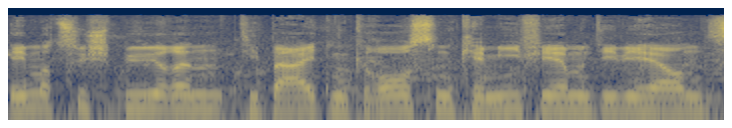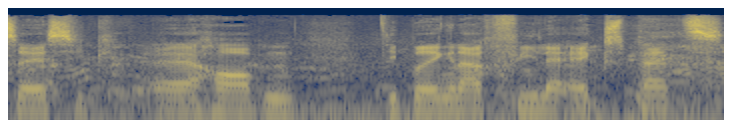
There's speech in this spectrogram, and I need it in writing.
immer zu spüren. Die beiden großen Chemiefirmen, die wir hier ansässig äh, haben, die bringen auch viele Expats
